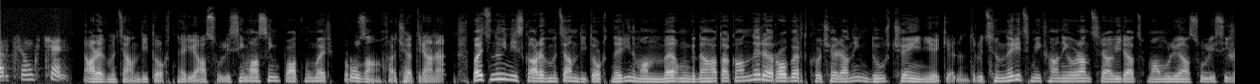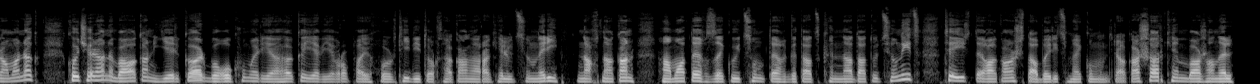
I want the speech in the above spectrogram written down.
արդյունք չեն։ Արևմտյան դիտորդների ասուլիսի մասին պատմում էր Ռուզան Խաչատրյանը։ Բայց նույնիսկ արևմտյան դիտորդների նման մեղմ գնահատականները Ռոբերտ Քոչարյանին դուր չէին եկել ընտրություններից մի քանի օր անց հրավիրած մամուլի ասուլիսի ժամանակ Քոչարյանը բավական երկար բողոքում էր ԵՀԿ եւ Եվրոպայի խորհրդի դիտորդական առաքելությունների նախնական համատեղ զեկույցում տեղ գտած քննադատությունից, թե իր տեղական շտաբերից մեկում ընտրակաշարք են բաժանել,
